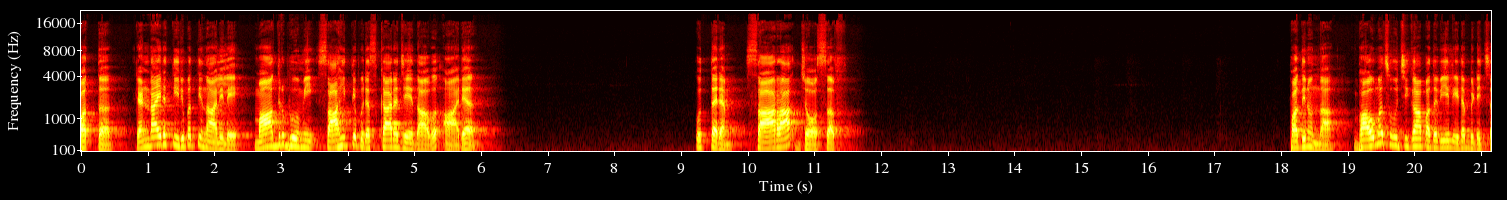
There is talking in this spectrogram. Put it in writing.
പത്ത് രണ്ടായിരത്തി ഇരുപത്തിനാലിലെ മാതൃഭൂമി സാഹിത്യ പുരസ്കാര ജേതാവ് ആര്? ഉത്തരം സാറ ജോസഫ്. പതിനൊന്ന് ഭൗമസൂചിക പദവിയിൽ ഇടം പിടിച്ച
